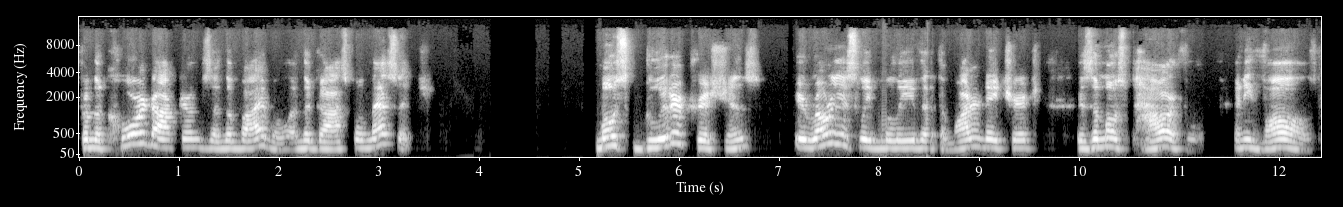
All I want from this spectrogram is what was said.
from the core doctrines of the Bible and the gospel message. Most glitter Christians erroneously believe that the modern day church is the most powerful and evolved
